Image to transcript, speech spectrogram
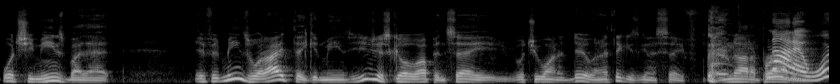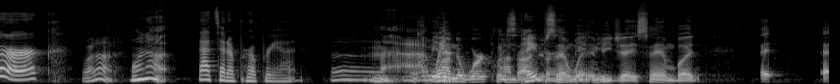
what she means by that. If it means what I think it means, you just go up and say what you want to do, and I think he's going to say not a problem. Not at work. Why not? Why not? That's inappropriate. Nah, I mean, wait. in the workplace, on I paper, understand what maybe. MBJ is saying, but eh, eh,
